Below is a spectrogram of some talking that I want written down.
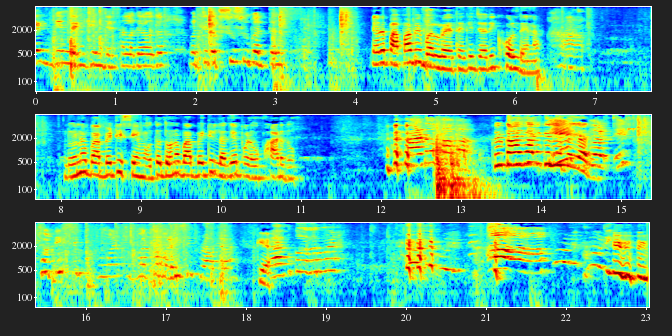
एक दिन एक दिन जैसा लग रहा हो तो बच्चे लोग सुसु करते हैं। तेरे पापा भी बोल रहे थे कि जरी खोल देना। दोनों बाप बेटी सेम हो तो दोनों बाप बेटी लगे पड़ो फाड़ दो। फिर कहा जाने के लिए तैयार? एक छोटी सी मतलब बड़ी सी प्रॉब्लम क्या? रात को अगर मैं आ, पूरी- पूरी,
